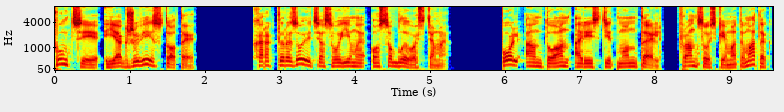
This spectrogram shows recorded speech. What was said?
Функції, як живі істоти, характеризуються своїми особливостями. Поль Антуан Арістіт Монтель, французький математик,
